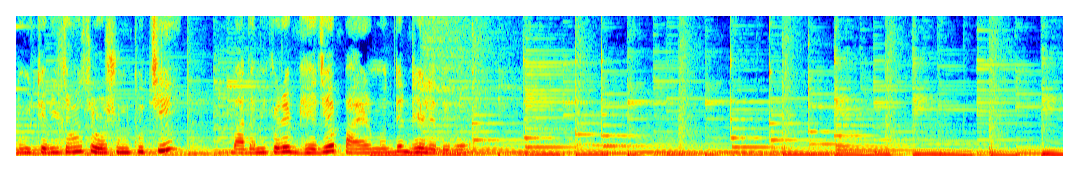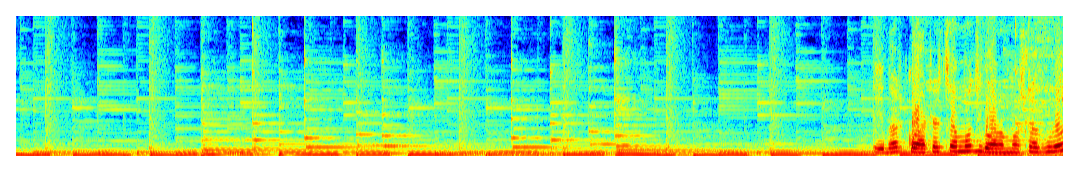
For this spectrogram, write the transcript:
দুই টেবিল চামচ রসুন কুচি, বাদামি করে ভেজে পায়ের মধ্যে ঢেলে দেব। এবার কয়টা চামচ গরম মশলা গুঁড়ো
